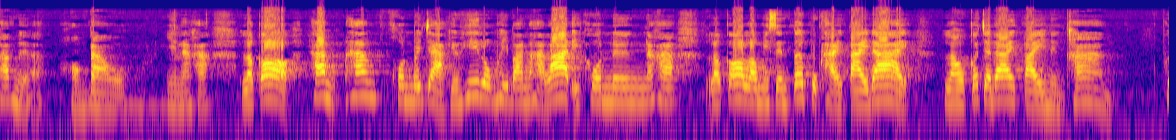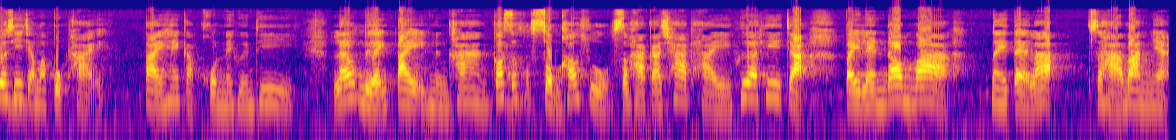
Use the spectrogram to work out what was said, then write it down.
ภาคเหนือ ของเราอย่างนะคะ แล้วก็ถ้าถ้าคนบริจาคอยู่ที่โรงพยาบาลมหาราชอีกคนนึงนะคะ แล้วก็เรามี center ปลูกถ่ายไตได้ เราก็จะได้ไตหนึ่งข้าง เพื่อที่จะมาปลูกถ่ายไตให้กับคนในพื้นที่ แล้วเหลืออีกไตอีกหนึ่งข้าง ก็ส่งเข้าสู่สภากาชาติไทย เพื่อที่จะไปแรนดอมว่าในแต่ละสถาบันเนี่ย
